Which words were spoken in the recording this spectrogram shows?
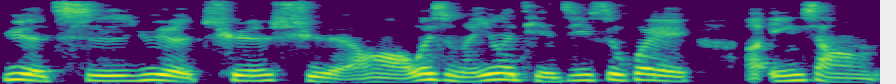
越吃越缺血啊、哦？为什么？因为铁剂是会呃影响。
